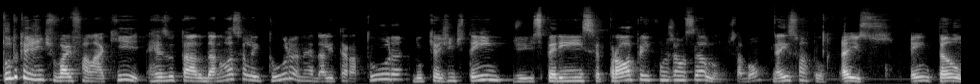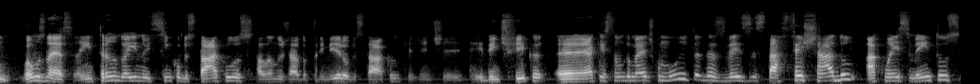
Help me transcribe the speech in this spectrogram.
tudo que a gente vai falar aqui é resultado da nossa leitura, né, da literatura, do que a gente tem de experiência própria e com os nossos alunos, tá bom? É isso, Arthur? É isso. Então, vamos nessa. Entrando aí nos cinco obstáculos, falando já do primeiro obstáculo que a gente identifica, é a questão do médico muitas das vezes estar fechado a conhecimentos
